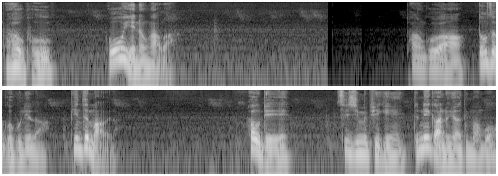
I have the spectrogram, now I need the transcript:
မဟုတ်ဘူးဟိုးရင်တော့ကပါ1939ခုနှစ်လားပြင်သစ်မှာပဲလားဟုတ်တယ် စစ်ကြီးမဖြစ်ခင်တနေ့ကနွေရသည်မှာပေါ့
